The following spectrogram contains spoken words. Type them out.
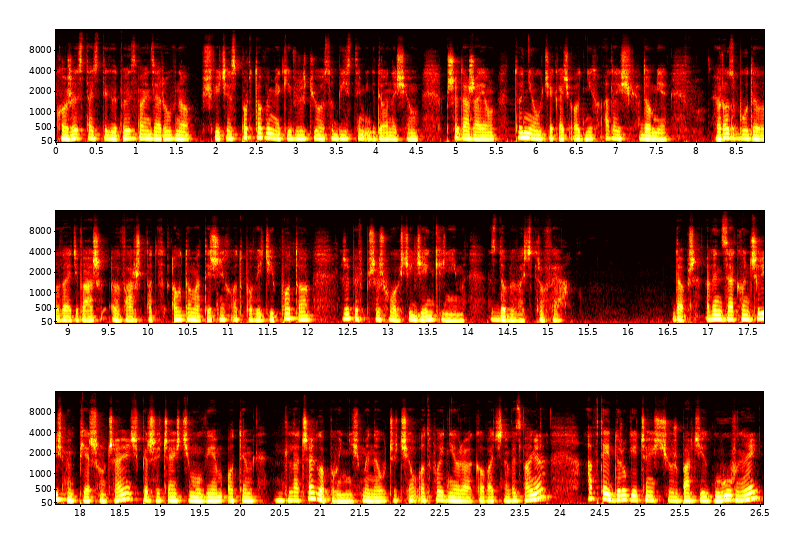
korzystać z tych wyzwań zarówno w świecie sportowym, jak i w życiu osobistym i gdy one się przydarzają, to nie uciekać od nich, ale świadomie rozbudowywać wasz warsztat automatycznych odpowiedzi po to, żeby w przyszłości dzięki nim zdobywać trofea. Dobrze, a więc zakończyliśmy pierwszą część. W pierwszej części mówiłem o tym, dlaczego powinniśmy nauczyć się odpowiednio reagować na wyzwania, a w tej drugiej części, już bardziej głównej,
